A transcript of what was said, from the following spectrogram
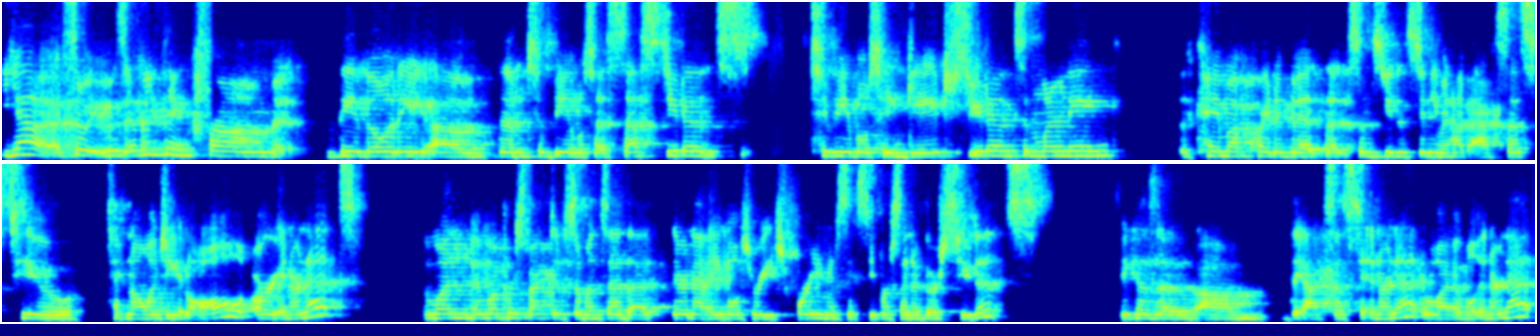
yeah so it was everything from the ability of them to be able to assess students to be able to engage students in learning came up quite a bit that some students didn't even have access to technology at all or internet one in one perspective, someone said that they're not able to reach 40 to 60 percent of their students because of um, the access to internet, reliable internet.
